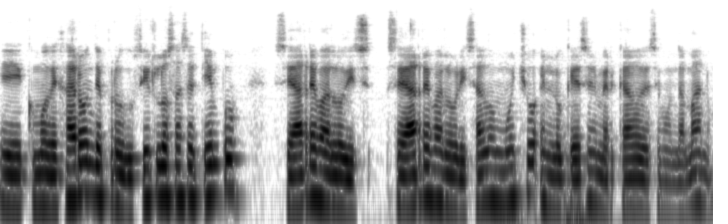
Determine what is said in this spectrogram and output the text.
Eh, como dejaron de producirlos hace tiempo, se ha, se ha, revalorizado mucho en lo que es el mercado de segunda mano.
